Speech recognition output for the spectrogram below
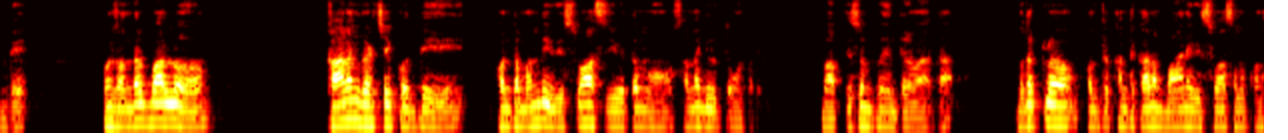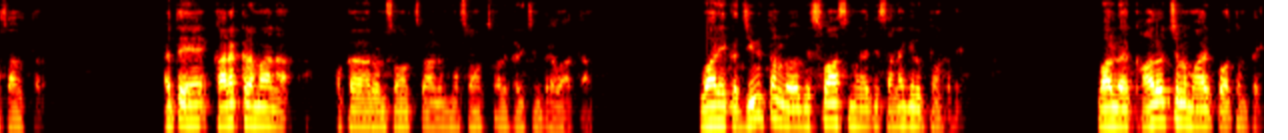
అంటే కొన్ని సందర్భాల్లో కాలం గడిచే కొద్దీ కొంతమంది విశ్వాస జీవితము సన్నగిలుతూ ఉంటుంది. బాప్తిసం పోయిన తర్వాత మొదట్లో కొంత కొంతకాలం బాగానే విశ్వాసం కొనసాగుతారు. అయితే కాలక్రమాన ఒక రెండు సంవత్సరాలు మూడు సంవత్సరాలు గడిచిన తర్వాత వారి యొక్క జీవితంలో విశ్వాసం అనేది సన్నగిలుతూ ఉంటుంది. వాళ్ళ యొక్క ఆలోచనలు మారిపోతుంటాయి.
